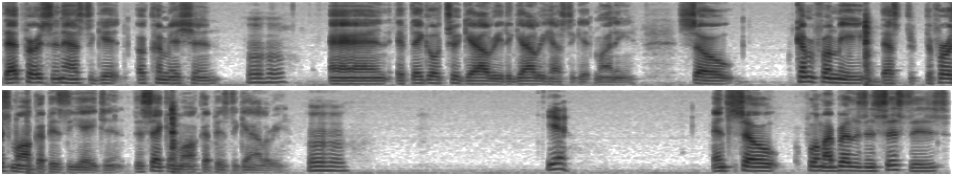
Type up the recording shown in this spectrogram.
that person has to get a commission. Mm-hmm. And if they go to a gallery, the gallery has to get money. So coming from me, that's the, the first markup is the agent. The second markup is the gallery. Mm-hmm. Yeah. And so for my brothers and sisters,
